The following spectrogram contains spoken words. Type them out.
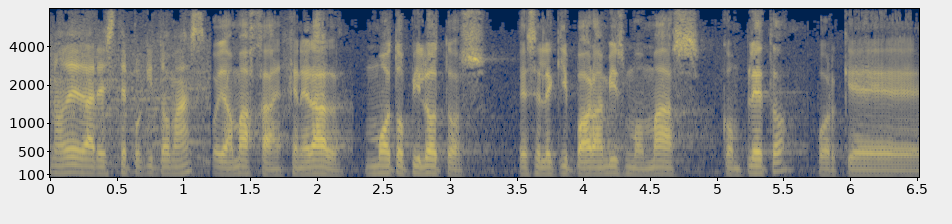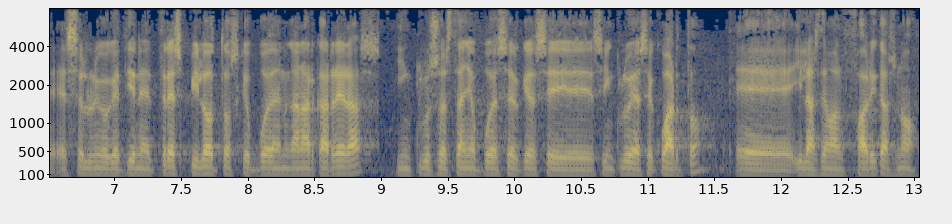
¿no? de dar este poquito más. Yamaha, en general, motopilotos es el equipo ahora mismo más completo porque es el único que tiene tres pilotos que pueden ganar carreras. Incluso este año puede ser que se, incluya ese cuarto eh, y las demás fábricas no.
